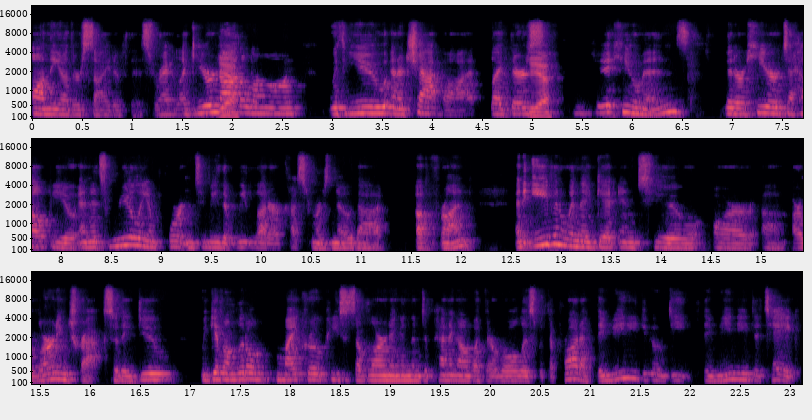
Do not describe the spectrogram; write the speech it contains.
on the other side of this, right? Like you're not yeah. alone with you and a chatbot. Like there's yeah. humans that are here to help you. And it's really important to me that we let our customers know that up front and even when they get into our, uh, our learning track, so they do, we give them little micro pieces of learning. And then depending on what their role is with the product, they may need to go deep. They may need to take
